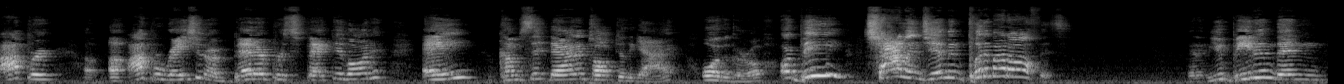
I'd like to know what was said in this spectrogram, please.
oper, operation or better perspective on it, A, come sit down and talk to the guy or the girl, or B, challenge him and put him out of office. And if you beat him, then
